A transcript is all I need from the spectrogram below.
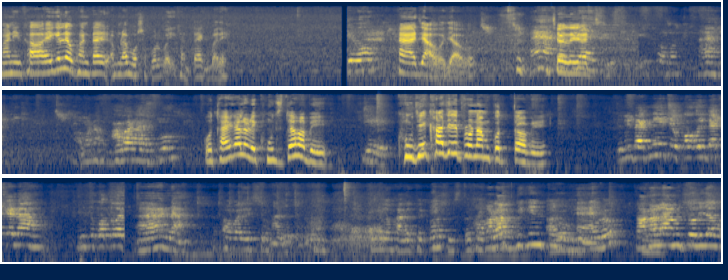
মানির খাওয়া হয়ে গেলে ওখানটায় আমরা বসে পড়ব এইখানটা একবারে। হ্যাঁ যাব যাব। হ্যাঁ, চলে চলে যাচ্ছি। হ্যাঁ আবার আসব। কোথায় গেল রে? খুঁজতে হবে। খুঁজে খাজে প্রণাম করতে হবে। তুমি ব্যাগ নিয়েছো? ওই ব্যাগটা নাও। তুমি তো কতবার হ্যাঁ না। আবার এসো। ভালো তো। তুমিও ভালো থেকো সুস্থ থেকো। আবার আসবি কিন্তু আরও হ্যাঁ। করো। তা নাহলে আমি চলে যাব।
